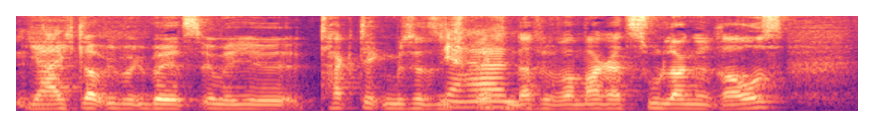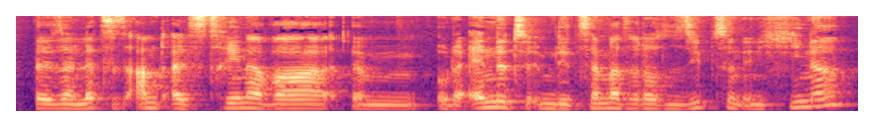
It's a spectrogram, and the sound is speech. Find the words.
Ja, ich glaube, über, über jetzt irgendwelche Taktiken müssen wir jetzt nicht Ja. sprechen. Dafür war Magath zu lange raus. Äh, sein letztes Amt als Trainer war ähm, oder endete im Dezember 2017 in China.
